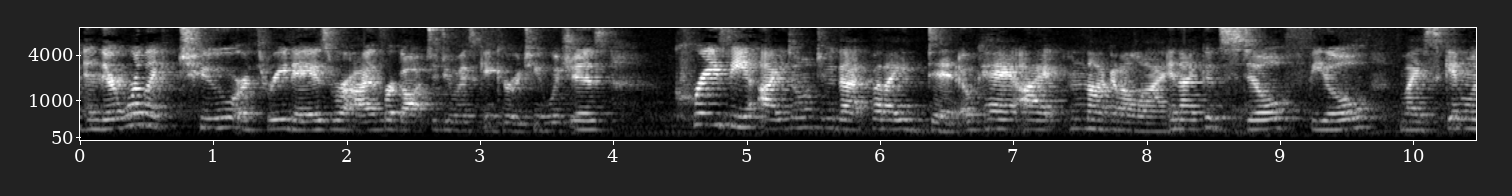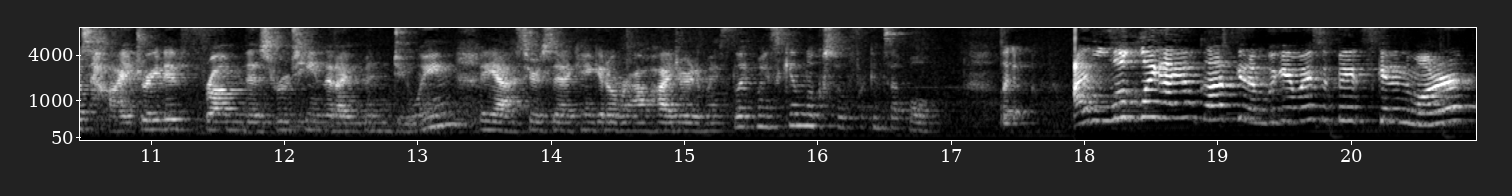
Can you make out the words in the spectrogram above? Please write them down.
And there were like two or three days where I forgot to do my skincare routine, which is crazy I don't do that but I did okay? I, I'm not gonna lie. And I could still feel my skin was hydrated from this routine that I've been doing. But yeah seriously I can't get over how hydrated my like my skin looks so freaking supple. Look I look like I have glass skin. I'm looking at my skin in the monitor.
